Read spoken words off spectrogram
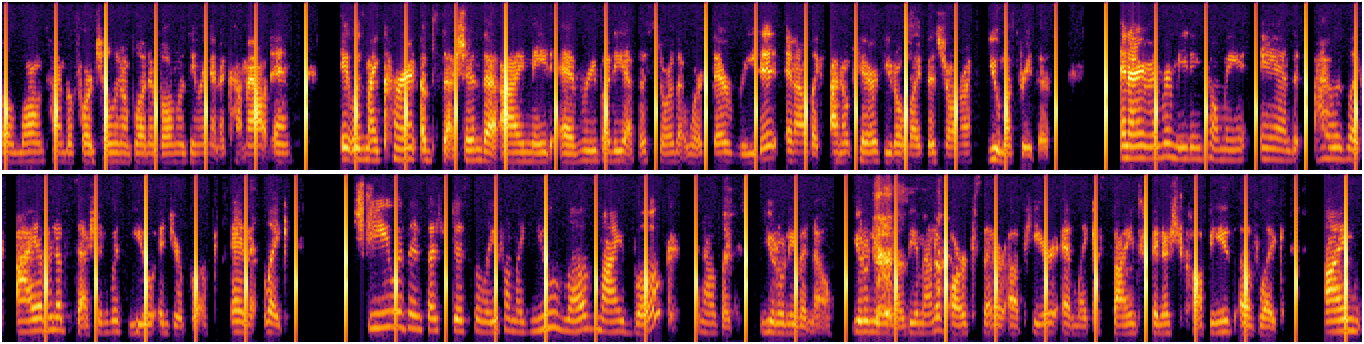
a long time before Children of Blood and Bone was even going to come out, and it was my current obsession that I made everybody at the store that worked there read it, and I was like, I don't care if you don't like this genre, you must read this. And I remember meeting Tomi, and I was like, I have an obsession with you and your book, and like she was in such disbelief. I'm like, you love my book? And I was like, you don't even know. You don't even know the amount of arcs that are up here and like signed finished copies of like I'm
